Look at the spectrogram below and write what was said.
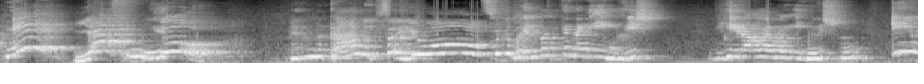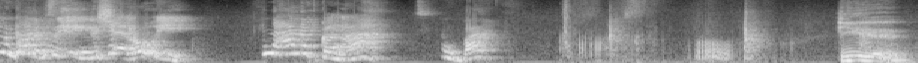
me? Yes, you! Meron naghahanap sa'yo! Sino ba yun? Ba't ka nag-English? Bihira ka lang mag-English, no? Eh, yung naghahanap sa Englishero eh! Hinahanap ka nga! Sino ba? Eden,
